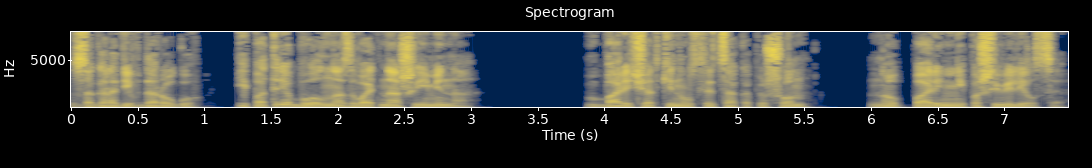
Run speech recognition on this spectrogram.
загородив дорогу, и потребовал назвать наши имена. Барич откинул с лица капюшон, но парень не пошевелился.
